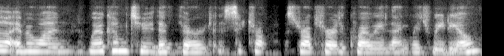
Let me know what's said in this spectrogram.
Hello, everyone. Welcome to the third stru structured query language video.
